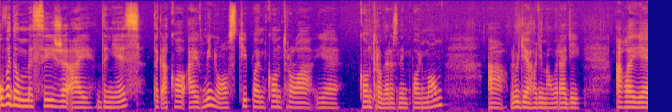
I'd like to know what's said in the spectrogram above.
Uvedomme si, že aj dnes, tak ako aj v minulosti, pojem kontrola je kontroverzným pojmom a ľudia ho nemajú radi. Ale je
